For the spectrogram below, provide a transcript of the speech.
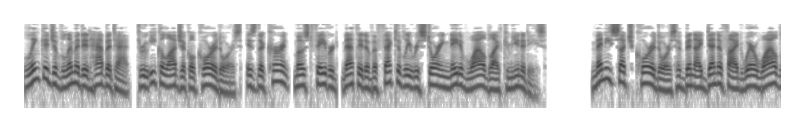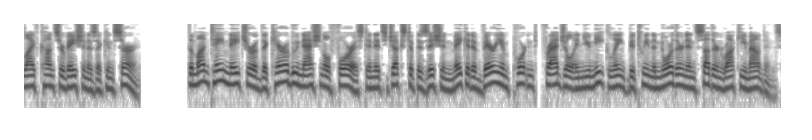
Linkage of limited habitat, through ecological corridors, is the current, most favored, method of effectively restoring native wildlife communities. Many such corridors have been identified where wildlife conservation is a concern. The montane nature of the Caribou National Forest and its juxtaposition make it a very important, fragile and unique link between the northern and southern Rocky Mountains.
